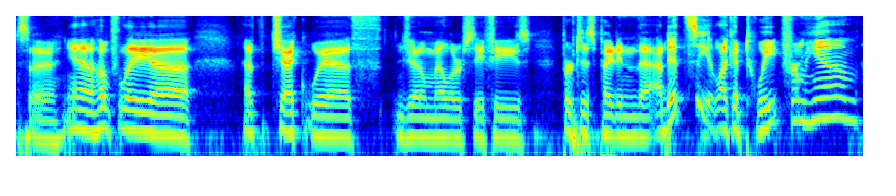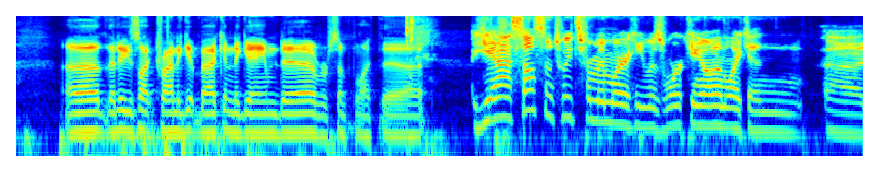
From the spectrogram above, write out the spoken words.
So yeah, hopefully uh, have to check with Joe Miller see if he's participating in that. I did see like a tweet from him uh, that he's like trying to get back into game dev or something like that. Yeah. I saw some tweets from him where he was working on like an uh,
